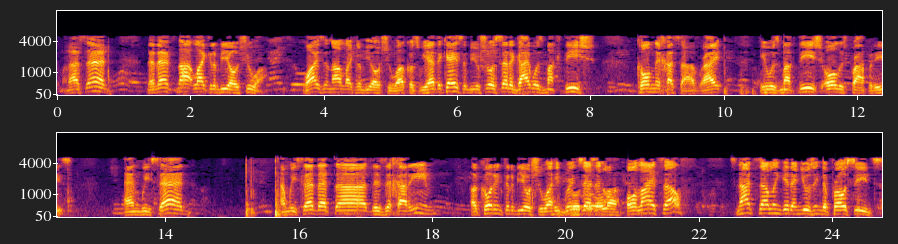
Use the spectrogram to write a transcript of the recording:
Gemara said that that's not like Rabbi Yoshua. Why is it not like Rabbi Yoshua? Because we had the case. Rabbi Yoshua said a guy was makdish kol nechasav, right? He was makdish all his properties, and we said, and we said that uh, the zecharim, according to the Yoshua, he brings as an olah itself. It's not selling it and using the proceeds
